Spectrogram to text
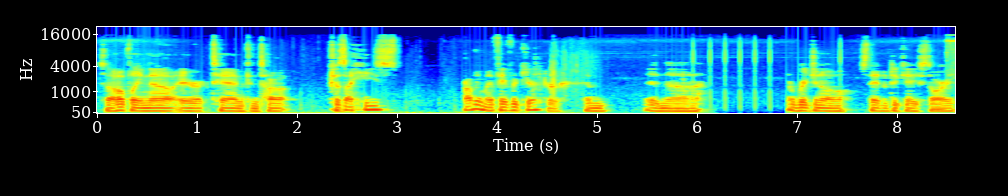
So hopefully now Eric Tan can talk because he's probably my favorite character in in uh, original State of Decay story.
